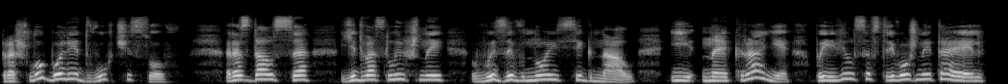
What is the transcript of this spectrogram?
Прошло более двух часов. Раздался едва слышный вызывной сигнал, и на экране появился встревоженный Таэль,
